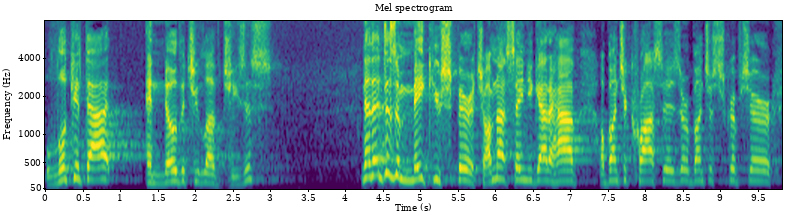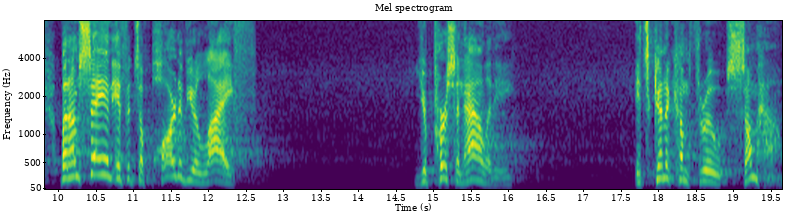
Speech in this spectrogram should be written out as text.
look at that and know that you love Jesus? Now, that doesn't make you spiritual. I'm not saying you got to have a bunch of crosses or a bunch of scripture, but I'm saying if it's a part of your life, your personality, it's going to come through somehow.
